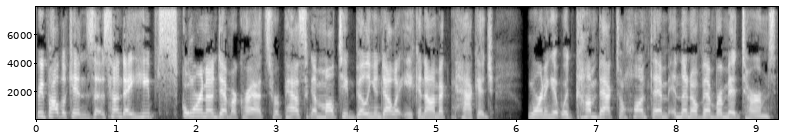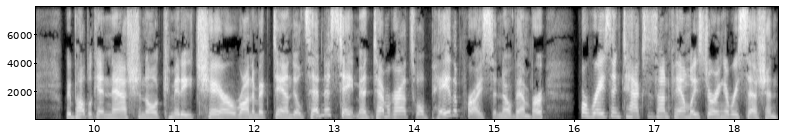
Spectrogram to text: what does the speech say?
Republicans Sunday heaped scorn on Democrats for passing a multi billion dollar economic package, warning it would come back to haunt them in the November midterms. Republican National Committee Chair Ronna McDaniel said in a statement Democrats will pay the price in November for raising taxes on families during a recession.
